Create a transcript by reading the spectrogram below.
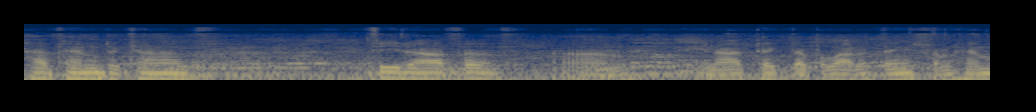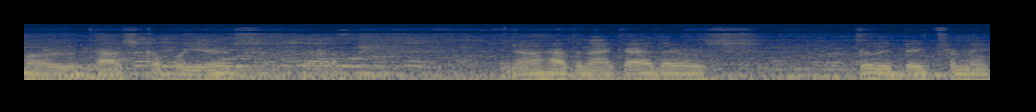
have him to kind of feed off of. Um, you know, I picked up a lot of things from him over the past couple years. So, you know, having that guy there was really big for me.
